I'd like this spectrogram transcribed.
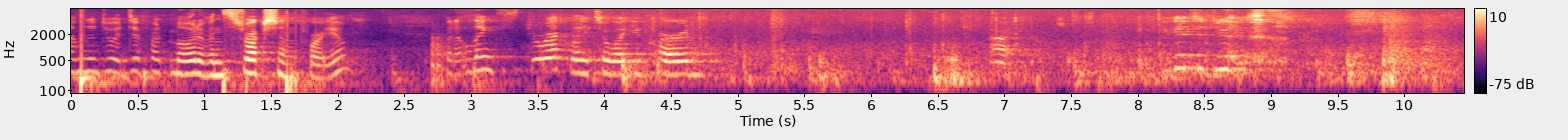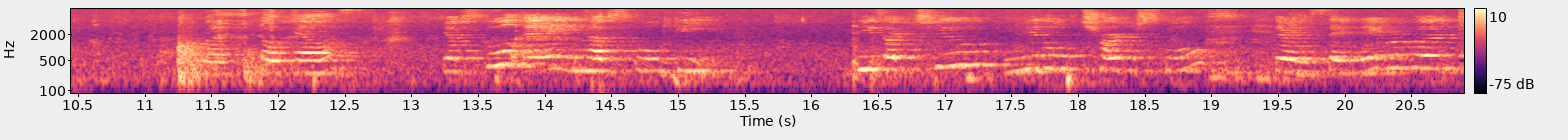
I'm going to do a different mode of instruction for you, but it links directly to what you've heard. Right. You get to do this. You have school A and you have school B. These are two middle charter schools. They're in the same neighborhood.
